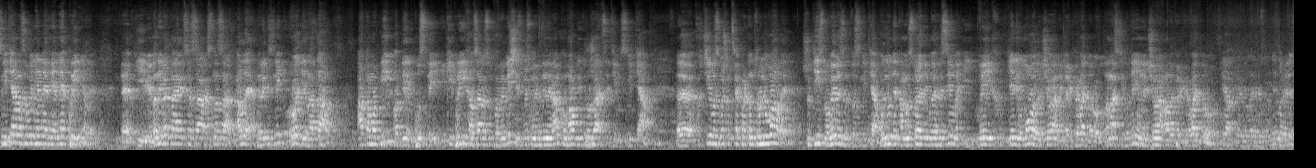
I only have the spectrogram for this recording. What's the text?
Сміття на заводі енергія не прийняли в Києві. Вони вертаються зараз назад. Але перевізник вроді надав автомобіль один пустий, який приїхав зараз у погребищі з 8 години ранку, мав відгружатися тим сміттям. Е, хотілося б, щоб це проконтролювали, щоб дійсно вивезли то сміття, бо люди там настроєні були агресивно, і ми їх єлі вмовили вчора не перекривати дорогу. В 12 годині вони вчора мали перекривати дорогу. Дякую, Валерій Володимирович.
